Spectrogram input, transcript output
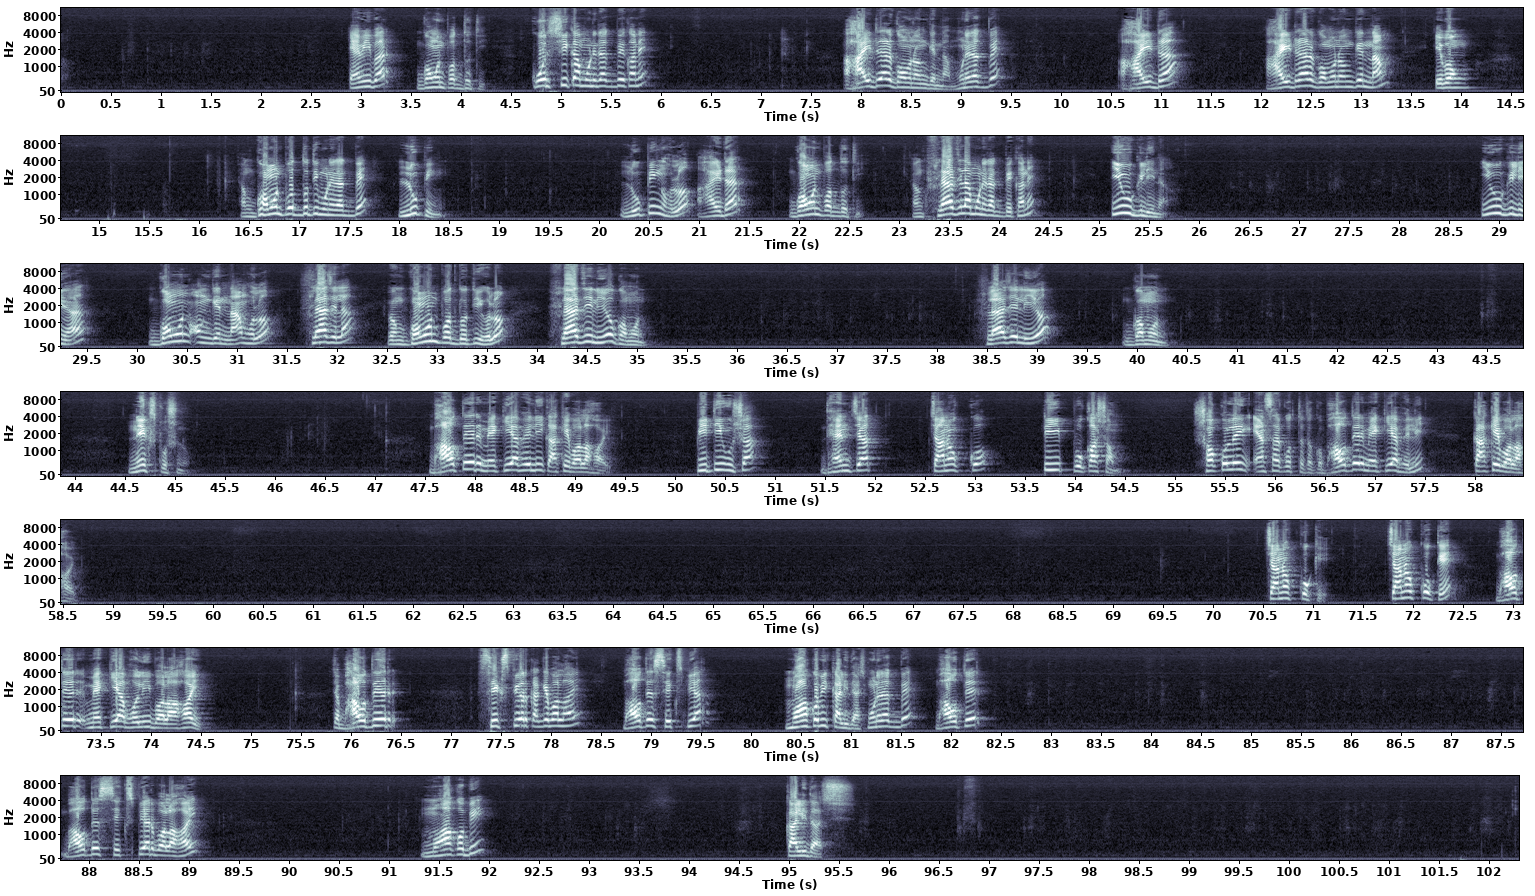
অ্যামিবার গমন পদ্ধতি। কোর্সিকা মনে রাখবে এখানে? হাইড্রার গমনাঙ্গের নাম মনে রাখবে? হাইড্রা, হাইড্রার গমনাঙ্গের নাম এবং গমন পদ্ধতি মনে রাখবে লুপিং। লুপিং হলো হাইড্রার গমন পদ্ধতি। এবং ফ্ল্যাজলা মনে রাখবে এখানে? ইউগ্লিনা। ইউগ্লিনার গমন অঙ্গের নাম হলো ফ্ল্যাজেলা এবং গমন পদ্ধতি হলো ফ্ল্যাজেলীয় গমন। ফ্ল্যাজেলীয় গমন। নেক্সট প্রশ্ন। ভারতের মেকিয়াভেলি কাকে বলা হয়? PT Usha, Dhyan Chand, Chanakya, T Prakasam. সকলেই অ্যান্সার করতে থাকো। ভারতের মেকিয়াভেলি কাকে বলা হয়? চাণক্যকে। চাণক্যকে ভারতের ম্যাকিয়াভলি বলা হয়। যা ভারতের শেক্সপিয়ার কাকে বলা হয়? ভারতের শেক্সপিয়ার মহাকবি কালিদাস। মনে রাখবে, ভারতের ভারতের শেক্সপিয়ার বলা হয় মহাকবি কালিদাস।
